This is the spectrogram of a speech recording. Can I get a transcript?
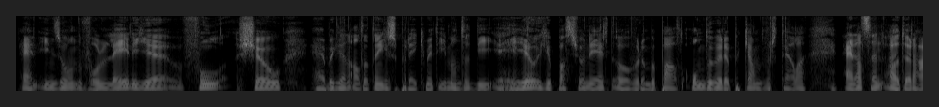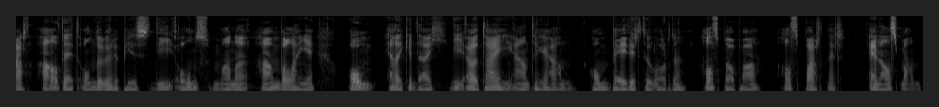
En in zo'n volledige full show heb ik dan altijd een gesprek met iemand die heel gepassioneerd over een bepaald onderwerp kan vertellen. En dat zijn uiteraard altijd onderwerpjes die ons mannen aanbelangen om elke dag die uitdaging aan te gaan om beter te worden als papa, als partner en als man.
